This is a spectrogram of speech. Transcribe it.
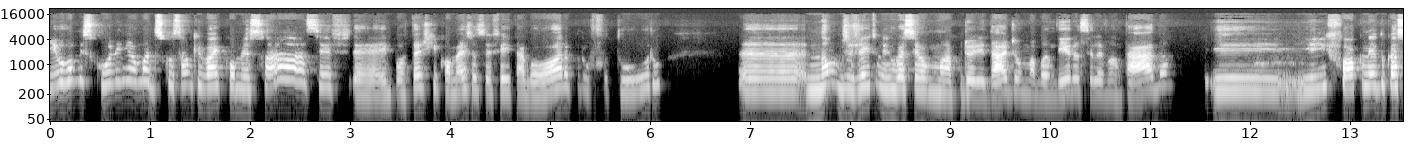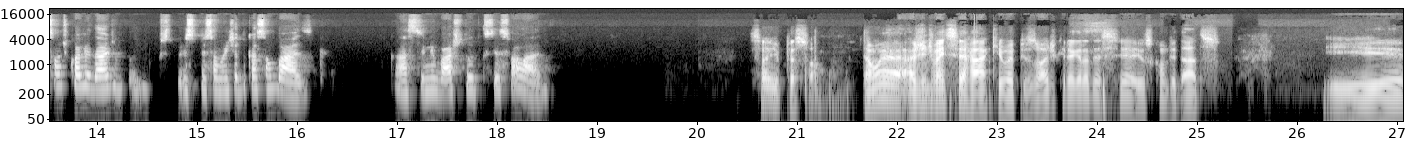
E o homeschooling é uma discussão que vai começar a ser. É importante que comece a ser feita agora, para o futuro. Uh, não, de jeito nenhum, vai ser uma prioridade ou uma bandeira a ser levantada, e, e foco na educação de qualidade, especialmente educação básica. Assino embaixo tudo que vocês falaram. Isso aí, pessoal. Então é, a gente vai encerrar aqui o episódio. Queria agradecer aí os convidados. E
